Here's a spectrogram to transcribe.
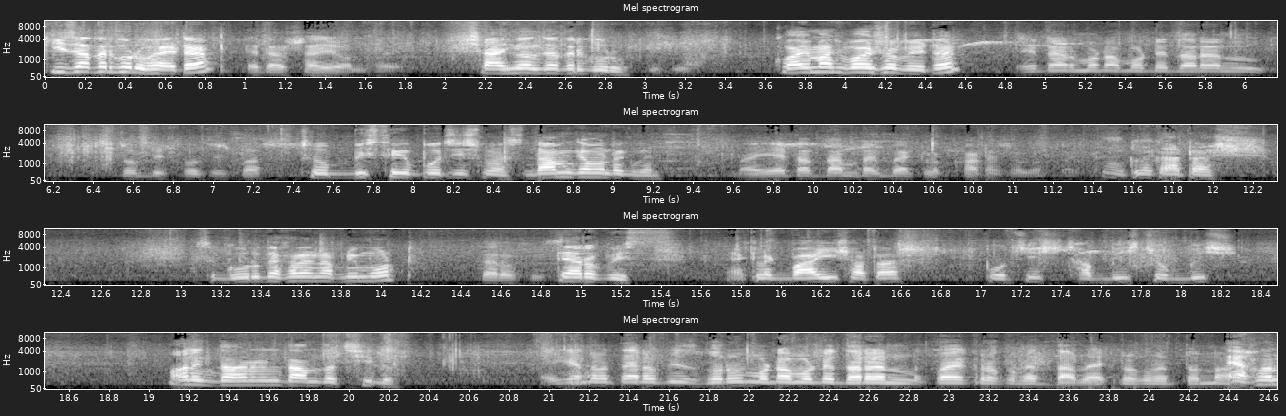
কি জাতের গরু ভাই এটা? এটা সাইহল ভাই। শাহিওয়াল জাতের গরু। কয় মাস বয়স হবে এটার? এটার মোটামুটি ধরেন চব্বিশ পঁচিশ মাস। চব্বিশ থেকে পঁচিশ মাস। দাম কেমন রাখবেন? ভাই এটার দাম রাখবে এক লক্ষ আঠাশ হাজার টাকা। এক লাখ আঠাশ। আচ্ছা গরু দেখালেন আপনি মোট? তেরো পিস। তেরো পিস। এক লাখ বাইশ আঠাশ পঁচিশ ছাব্বিশ চব্বিশ। অনেক ধরনের দাম তো ছিল। এখানে তেরো পিস গরু মোটামুটি ধরেন কয়েক রকমের দাম এক রকমের তো না। এখন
